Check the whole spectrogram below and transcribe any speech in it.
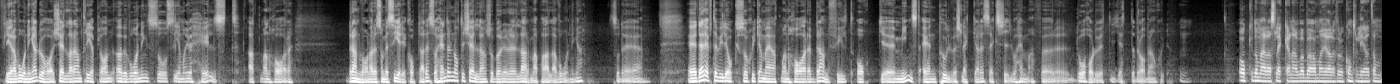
flera våningar, du har källare, entréplan, övervåning så ser man ju helst att man har brandvarnare som är seriekopplade. Så händer det något i källaren så börjar det larma på alla våningar. Så det, eh, därefter vill jag också skicka med att man har brandfilt och eh, minst en pulversläckare 6 kilo hemma för eh, då har du ett jättebra brandskydd. Och de här släckarna, vad bör man göra för att kontrollera att de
